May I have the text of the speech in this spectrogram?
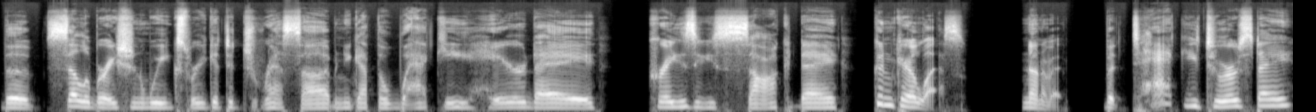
the celebration weeks where you get to dress up and you got the wacky hair day, crazy sock day. Couldn't care less. None of it. But Tacky Tourist Day,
